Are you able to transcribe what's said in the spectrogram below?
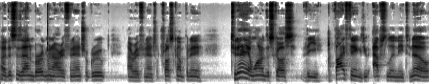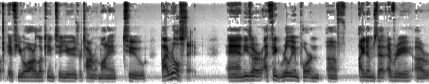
Hi, this is Adam Bergman, IRA Financial Group, IRA Financial Trust Company. Today, I want to discuss the five things you absolutely need to know if you are looking to use retirement money to buy real estate. And these are, I think, really important uh, items that every uh,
